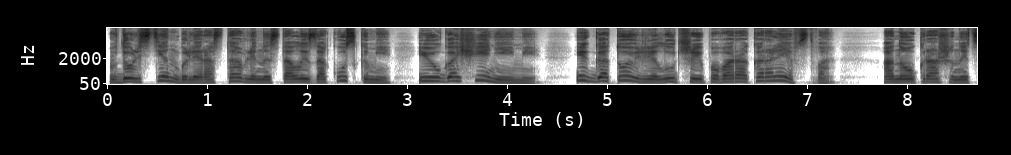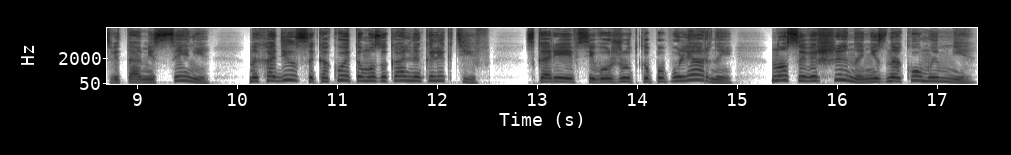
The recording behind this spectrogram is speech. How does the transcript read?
Вдоль стен были расставлены столы закусками и угощениями, их готовили лучшие повара королевства, а на украшенной цветами сцене находился какой-то музыкальный коллектив, скорее всего, жутко популярный, но совершенно незнакомый мне.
